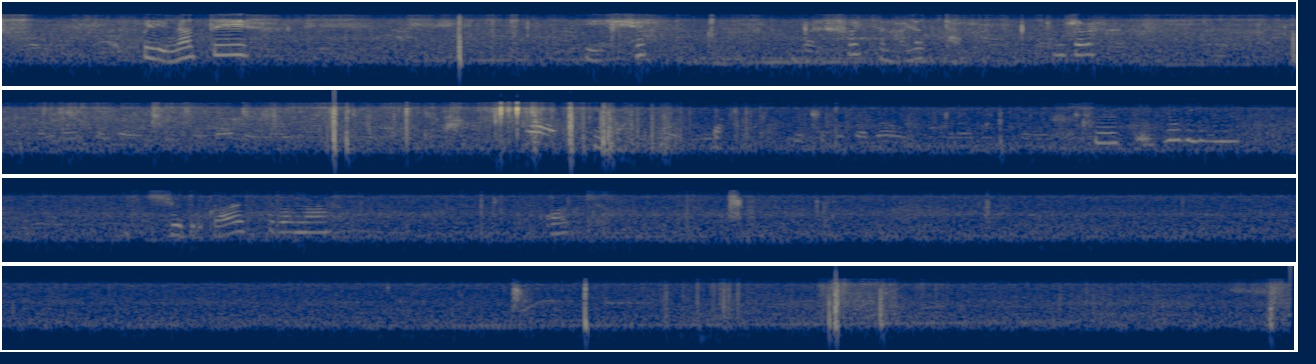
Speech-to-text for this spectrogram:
пулеметы. И еще большой самолет там уже. Да. Да. Еще другая сторона. Вот.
